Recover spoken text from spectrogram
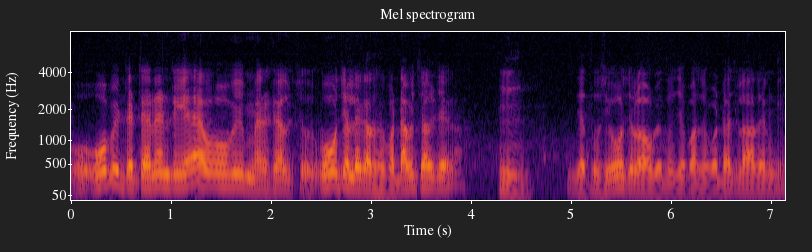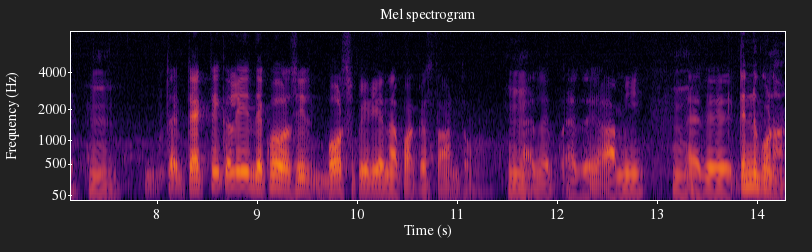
ਉਹ ਉਹ ਵੀ ਡਿਟਰੈਂਟ ਹੀ ਹੈ ਉਹ ਵੀ ਮੇਰੇ ਖਿਆਲ ਚ ਉਹ ਚੱਲੇਗਾ ਤਾਂ ਵੱਡਾ ਵੀ ਚੱਲ ਜਾਏਗਾ। ਹੂੰ। ਜੇ ਤੁਸੀਂ ਉਹ ਚਲਾਓਗੇ ਦੂਜੇ ਪਾਸੇ ਵੱਡਾ ਚਲਾ ਦੇਣਗੇ। ਹੂੰ। ਟੈਕਟੀਕਲੀ ਦੇਖੋ ਅਸੀਂ ਬਹੁਤ ਸੁਪੀਰੀਅਰ ਆ ਪਾਕਿਸਤਾਨ ਤੋਂ। As as a army as a ਤਿੰਨ ਗੁਣਾ।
